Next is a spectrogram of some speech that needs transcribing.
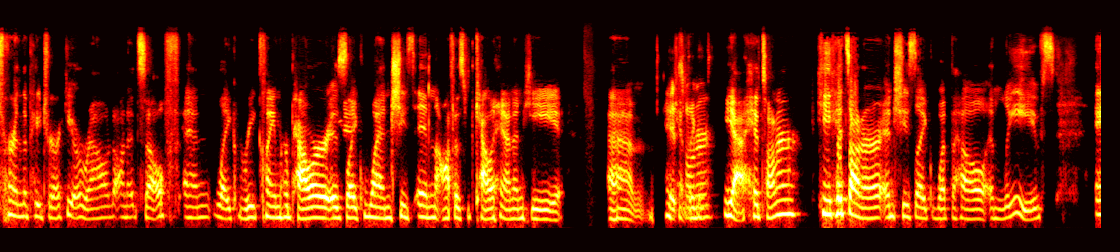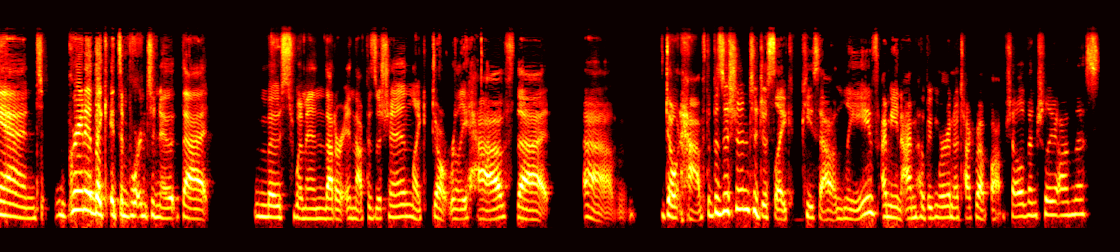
turn the patriarchy around on itself and like reclaim her power is like when she's in the office with Callahan and he um Hits on her? Yeah, hits on her. He hits on her and she's like, what the hell? and leaves. And granted, like it's important to note that most women that are in that position like don't really have that um don't have the position to just like peace out and leave. I mean, I'm hoping we're going to talk about Bombshell eventually on this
